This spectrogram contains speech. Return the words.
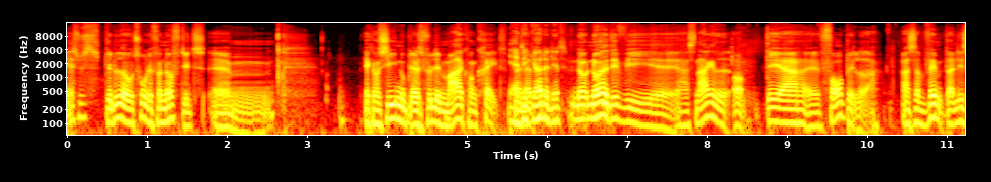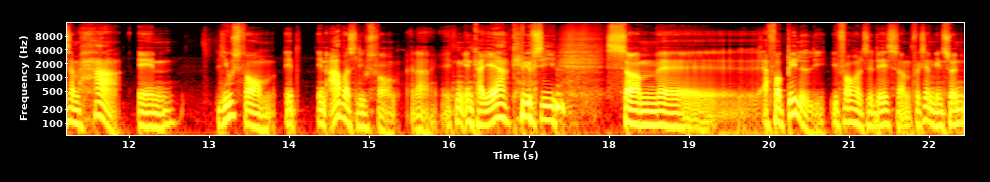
jeg synes, det lyder utroligt fornuftigt. Øhm, jeg kan jo sige, nu bliver det selvfølgelig meget konkret. Ja, det gør det lidt. No, noget af det, vi øh, har snakket om, det er øh, forbilleder. Altså, hvem der ligesom har en livsform, et, en arbejdslivsform, eller en, en karriere, kan vi jo sige, som øh, er forbilledelig i forhold til det, som for eksempel min søn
